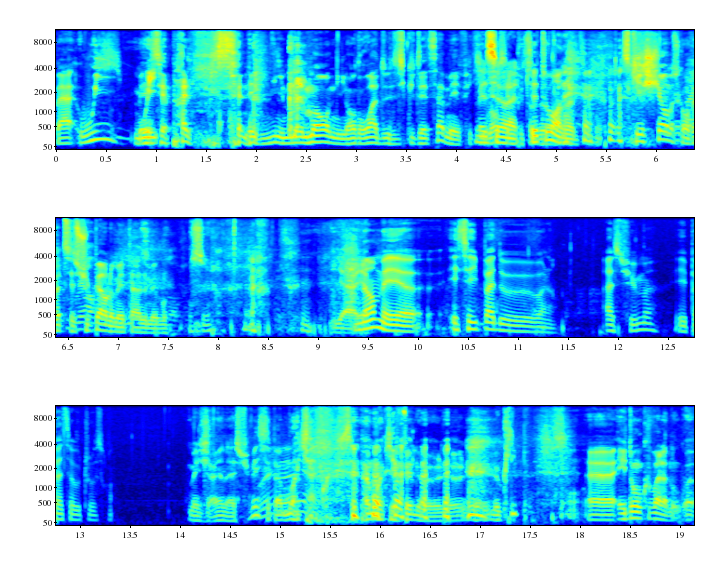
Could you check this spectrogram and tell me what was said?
Bah oui, mais Oui. c'est pas ce n'est ni le moment ni l'endroit de discuter de ça, mais effectivement Mais c'est plutôt tout, en droite. Ce qui est chiant parce qu'en fait c'est super le métal, mais bon. Il y a- il y a- Non, mais euh, essaye pas de. Voilà. Assume et passe à autre chose. Quoi. Mais j'ai rien à assumer, c'est Ouais, pas moi ouais. qui c'est pas moi qui ai fait le, le- le- le clip. Euh, et donc voilà, donc euh,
